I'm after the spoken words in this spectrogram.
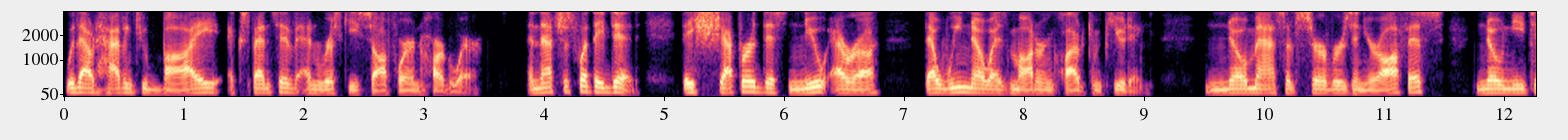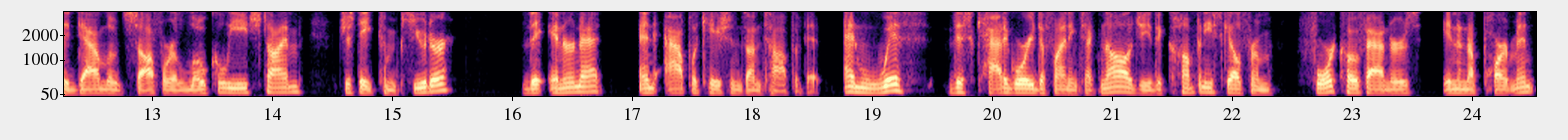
without having to buy expensive and risky software and hardware. And that's just what they did. They shepherd this new era that we know as modern cloud computing. No massive servers in your office, no need to download software locally each time, just a computer, the internet, and applications on top of it. And with this category defining technology, the company scaled from four co founders in an apartment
